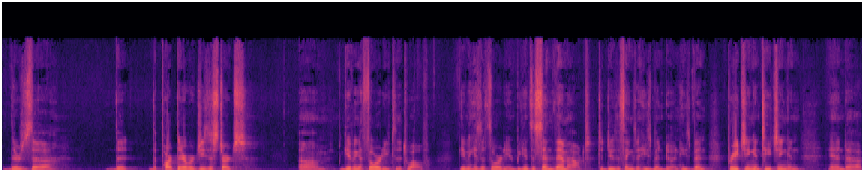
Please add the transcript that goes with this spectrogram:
there's uh, the, the part there where Jesus starts um, giving authority to the 12 giving his authority and begins to send them out to do the things that he's been doing. He's been preaching and teaching and and uh,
